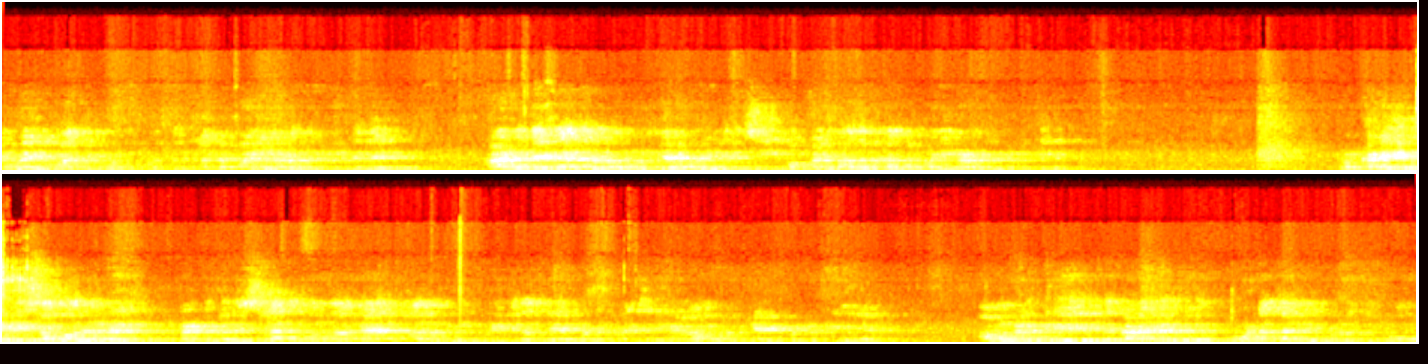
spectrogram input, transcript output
கூடையை மாற்றி போட்டு கொடுத்து அந்த பணி நடந்துட்டு இருக்குது அடுத்த காலத்துல முழுமையாக முடிஞ்சிருச்சு. இப்போ பள்ளிவாதலுக்கு அந்த பணி நடந்துட்டு இருக்குது அப்புறம் கடைக்குடி சகோதரர்கள் ரெண்டு பேரும் இஸ்லாத்துக்கு வந்தாங்க. அது மீன் பிடிக்கிறதுல ஏற்பட்ட பிரச்சனைகள் எல்லாம் உங்களுக்கு கேள்விப்பட்டிருக்கீங்க. அவங்களுக்கு இந்த கடலுக்கு ஓட்ட தள்ளி விடுறதுக்கும்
